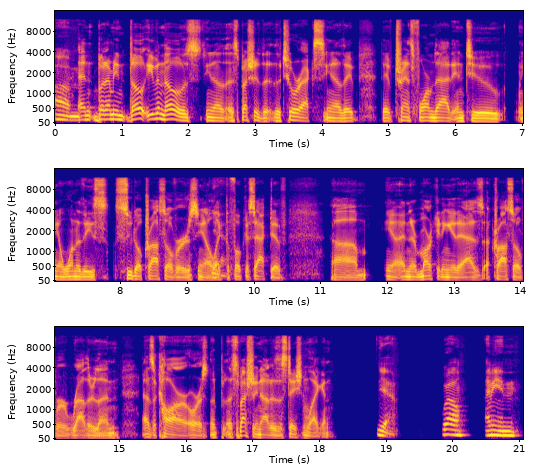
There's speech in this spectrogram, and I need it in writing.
and but I mean though even those you know especially the the TourX you know they've they've transformed that into you know one of these pseudo crossovers you know like Yeah. the Focus Active um you know, and they're marketing it as a crossover rather than as a car or especially not as a station wagon. Yeah. Well, I mean,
